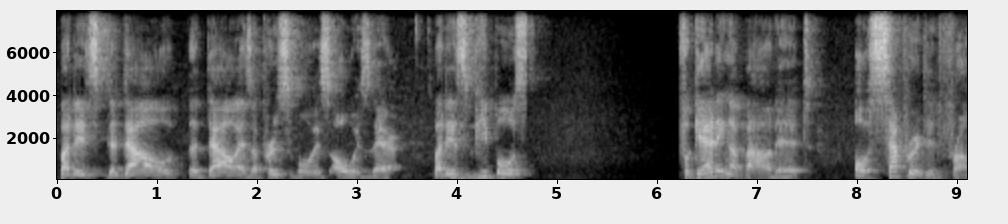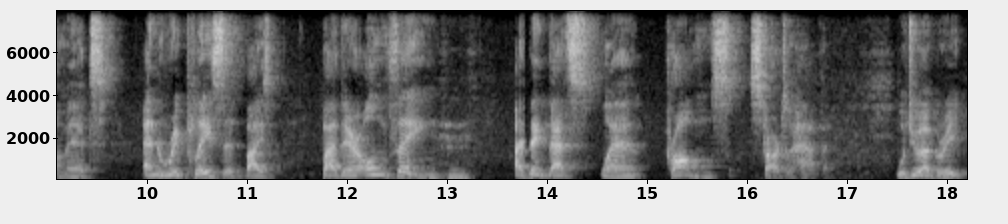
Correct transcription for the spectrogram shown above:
but it's the Tao, the Tao as a principle is always there. But it's mm-hmm. people's forgetting about it or separated from it and replace it by by their own thing. Mm-hmm. I think that's when problems start to happen. Would you agree?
